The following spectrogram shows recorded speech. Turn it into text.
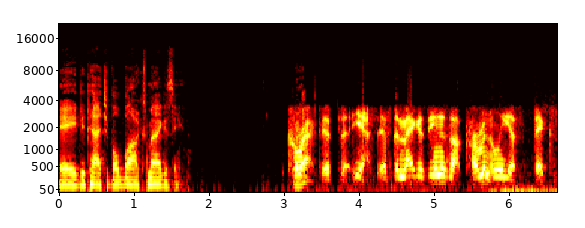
a detachable box magazine. Correct. If the, yes, if the magazine is not permanently affixed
